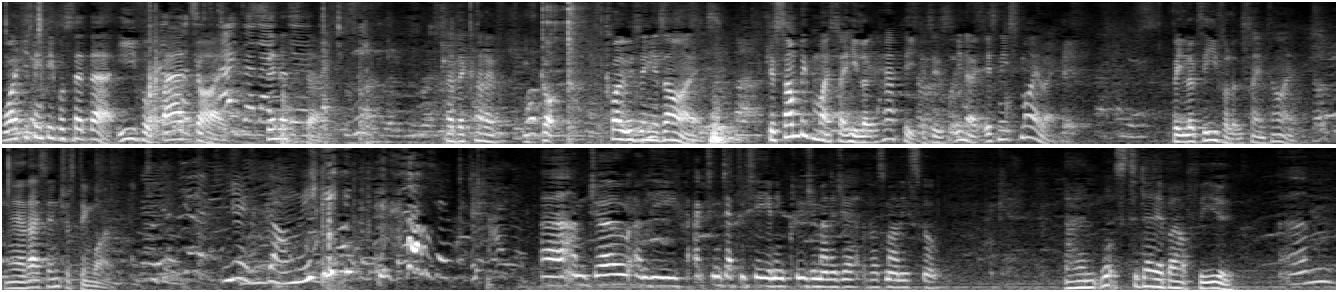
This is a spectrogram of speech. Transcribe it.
Why do you think people said that? Evil, bad guy, sinister. So they're kind of, he's got closing his eyes. Because some people might say he looked happy because he's, you know, isn't he smiling? But he looks evil at the same time. Yeah, that's an interesting one. Uh, I'm Joe. I'm the acting deputy and inclusion manager of Osmani School. Okay. And what's today about for you? Um,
